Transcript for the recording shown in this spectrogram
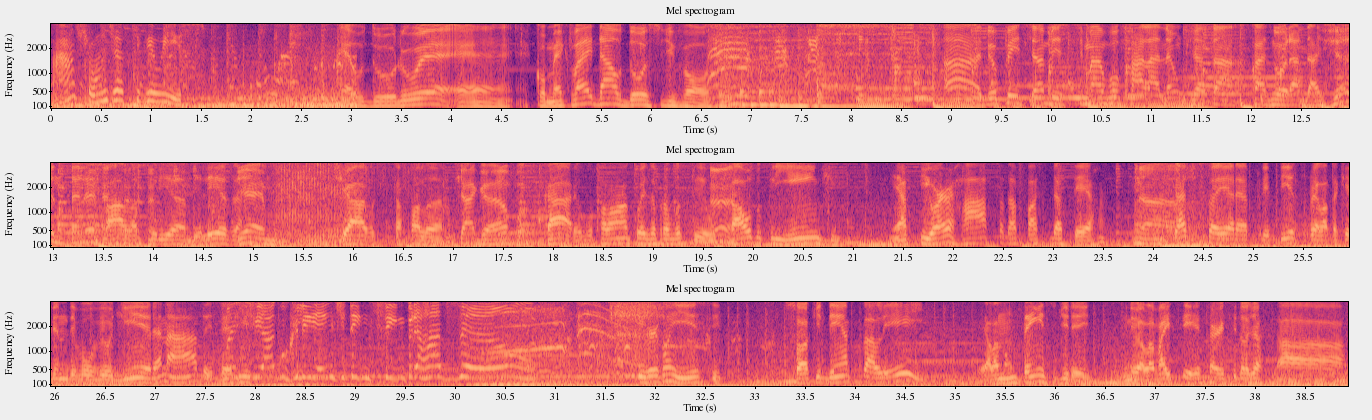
Acha? Onde já se viu isso? É, o duro é, é como é que vai dar o doce de volta. Ah, eu pensei, besta, mas eu vou falar não, que já tá quase no horário da janta, né? Fala, Furian, beleza? Mano? Thiago que tá falando. Tiagão, pô. Cara, eu vou falar uma coisa pra você. O Ah. tal do cliente é a pior raça da face da terra. Não. Você acha que isso aí era pretexto pra ela tá querendo devolver o dinheiro? É nada. Isso Mas, é Thiago, o cliente tem sempre a razão. que vergonhice. Só que dentro da lei, ela não tem esse direito. Entendeu? Ela vai ser ressarcida, já, a,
